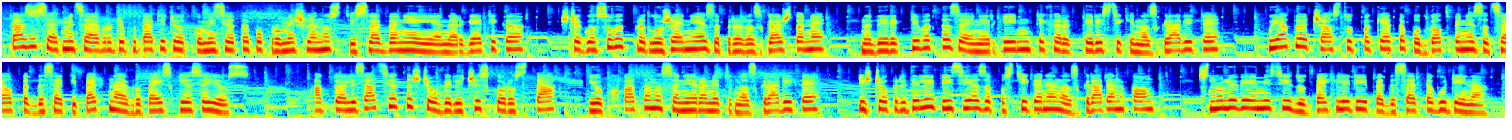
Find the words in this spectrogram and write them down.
Тази седмица евродепутатите от Комисията по промишленост, изследвания и енергетика ще гласуват предложение за преразглеждане на Директивата за енергийните характеристики на сградите, която е част от пакета подготвени за цел 55 на Европейския съюз. Актуализацията ще увеличи скоростта и обхвата на санирането на сградите и ще определи визия за постигане на сграден фонд с нулеви емисии до 2050 година –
